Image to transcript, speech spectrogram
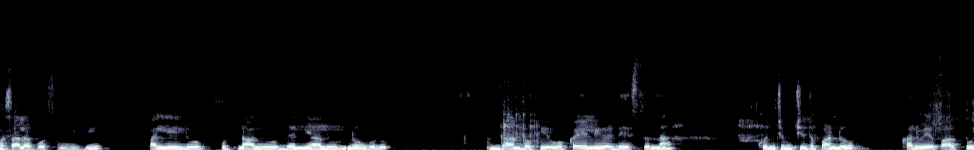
మసాలా కోసం ఇవి పల్లీలు పుట్నాలు ధనియాలు నువ్వులు. దాంట్లోకి ఒక ఎల్లిగడ్డ వేస్తున్నా కొంచెం చింతపండు కరివేపాకు.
